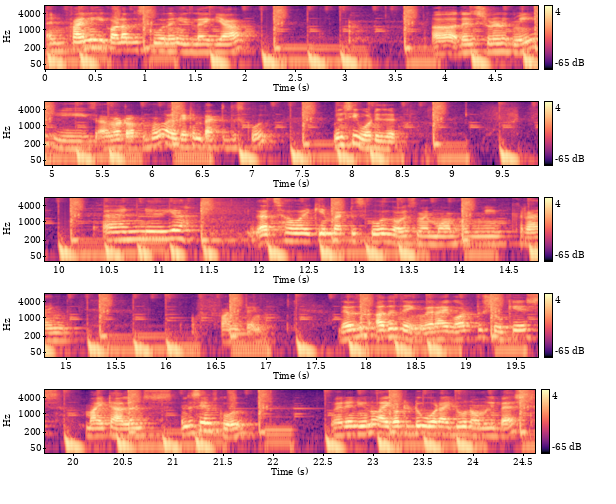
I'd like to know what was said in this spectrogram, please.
And finally, he called up the school, and he's like, "Yeah, uh, there's a student with me. He's I'm not dropping home. I'll get him back to the school. We'll see what is it. And uh, yeah, that's how I came back to school. Always my mom hugged me, crying. funny thing. There was another thing where I got to showcase my talents in the same school, wherein you know I got to do what I do normally best,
